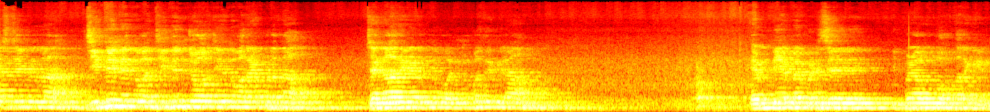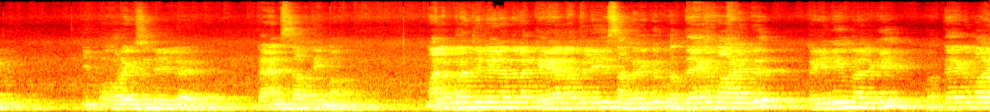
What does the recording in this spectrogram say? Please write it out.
സ്റ്റേറ്റിലുള്ള ജിതിൻ എന്ന് ജിതിൻ ജോർജ് എന്ന് പറയപ്പെടുന്ന ചങ്ങാതികളിൽ ഒൻപത് gram M D M A പിടിച്ചതിൽ ഇപ്പോഴവൻ പുറത്തിറങ്ങിയിട്ടുണ്ട് ഈ കുറേ ദിവസം ജയിലിലായിരുന്നു. ഡാൻസ് ഓഫ് ടീമാണ് മലപ്പുറം ജില്ലയിൽ എന്നുള്ള കേരളത്തിൽ ഈ സംഗതിക്ക് പ്രത്യേകമായിട്ട് ട്രെയിനിങ് നൽകി പ്രത്യേകമായ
